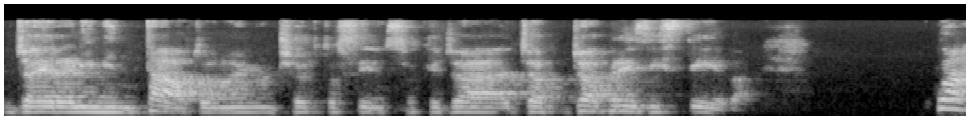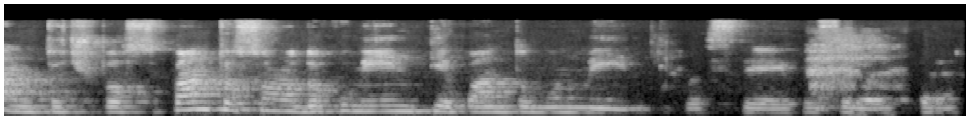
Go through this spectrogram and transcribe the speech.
già era alimentato no? in un certo senso, che già, già, già preesisteva. Quanto, ci posso, quanto sono documenti e quanto monumenti queste, queste lettere?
